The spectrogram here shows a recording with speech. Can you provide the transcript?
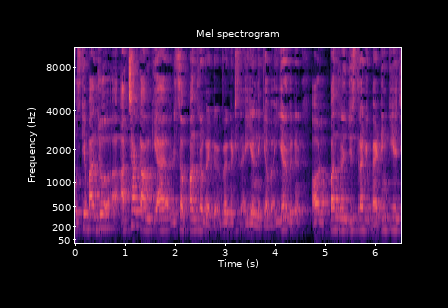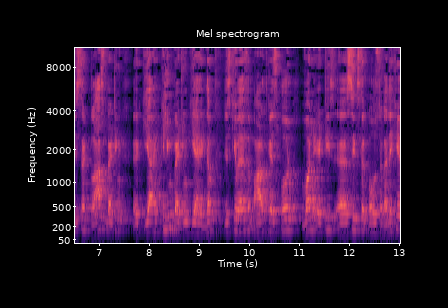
उसके बाद जो अच्छा काम किया है, ऋषभ पंत वेंकटेश अय्यर ने किया। अय्यर और पंत ने जिस तरह की बैटिंग की है, जिस तरह क्लास बैटिंग किया है किलिंग बैटिंग किया है एकदम, जिसकी वजह से भारत का स्कोर 186 तक पहुँच सका। देखिए,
